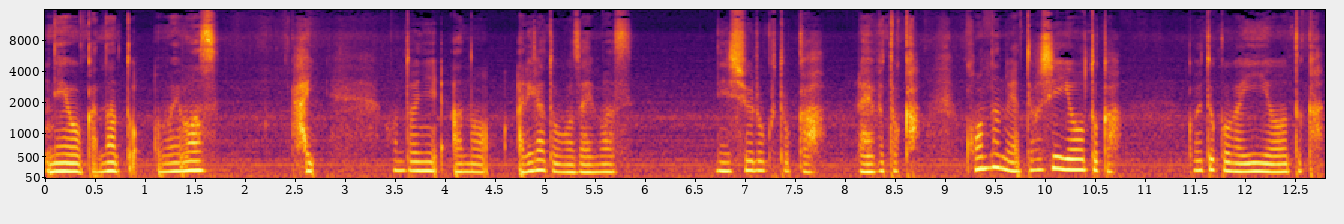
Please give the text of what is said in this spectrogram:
寝ようかなと思います。はい。本当にあのありがとうございます。ね収録とかライブとかこんなのやってほしいよとかこういうとこがいいよとか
